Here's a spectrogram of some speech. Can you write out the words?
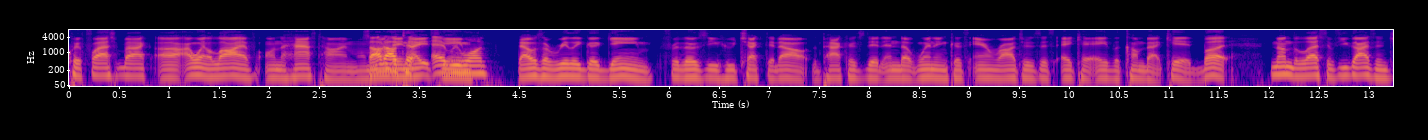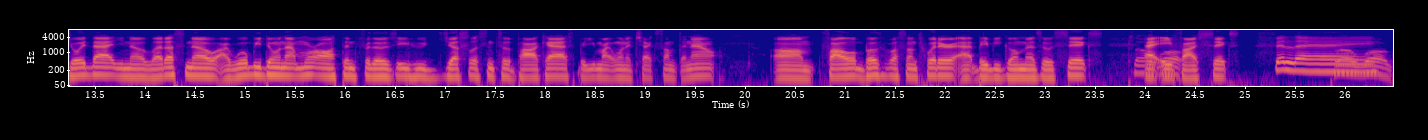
quick flashback. Uh, I went live on the halftime on Shout Monday out to night's game. everyone. That was a really good game for those of you who checked it out. The Packers did end up winning because Aaron Rodgers is AKA the comeback kid. But nonetheless, if you guys enjoyed that, you know, let us know. I will be doing that more often for those of you who just listen to the podcast, but you might want to check something out. Um, follow both of us on Twitter at babygomez06 at walk. 856 Plug Philly.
